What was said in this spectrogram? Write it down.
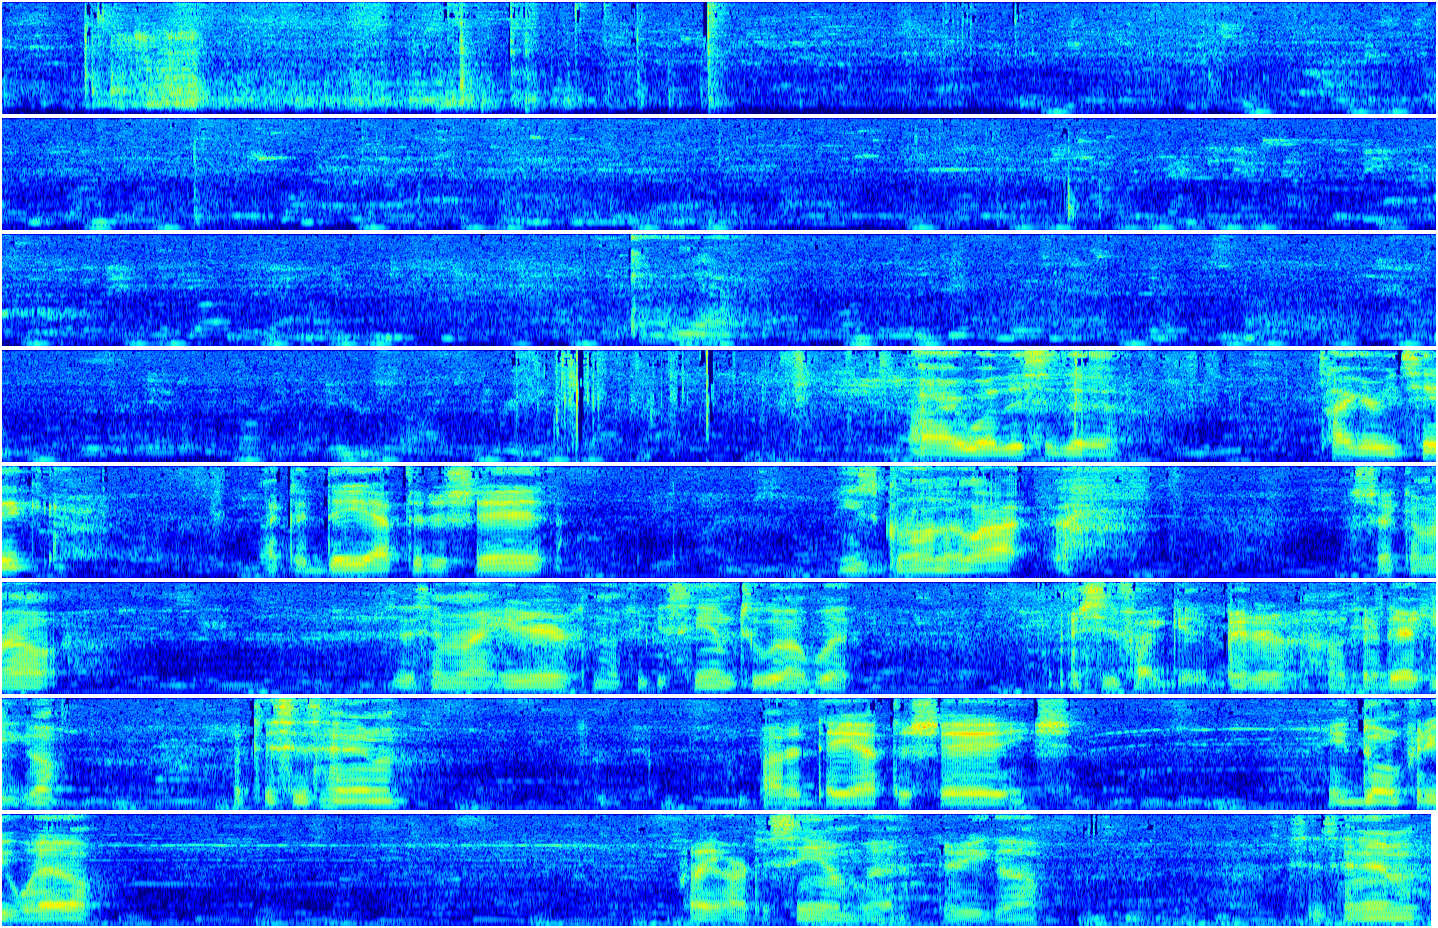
Alright, well this is a tiger retic. Like a day after the shed. He's grown a lot. Let's check him out. This is him right here. I don't know if you can see him too well, but let me see if I can get it better. Okay, there he go. But this is him about a day after shed. He's, doing pretty well. Probably hard to see him, but there you go. This is him.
